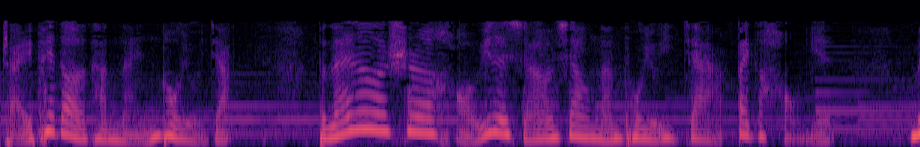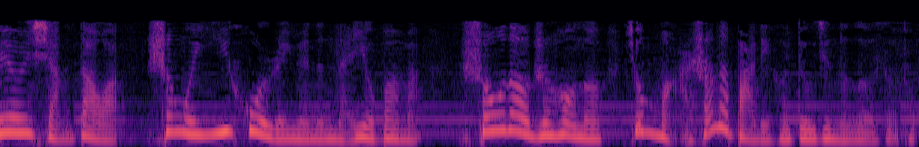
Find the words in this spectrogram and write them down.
宅配到了她男朋友家。本来呢是好意的想要向男朋友一家拜个好年。没有想到啊，身为医护人员的男友爸妈收到之后呢，就马上的把礼盒丢进了垃圾桶，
